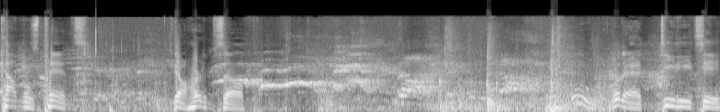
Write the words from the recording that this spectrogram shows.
counting those pins. He's gonna hurt himself. Ooh, what a DDT.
